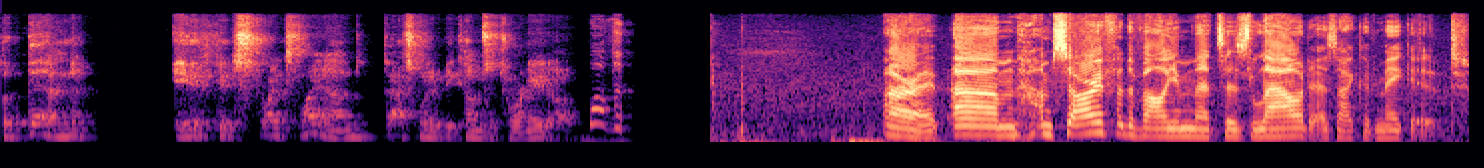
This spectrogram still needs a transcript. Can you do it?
But then if it strikes land, that's when it becomes a tornado. Well, the All right. Um, I'm sorry for the volume that's as loud as I could make it,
